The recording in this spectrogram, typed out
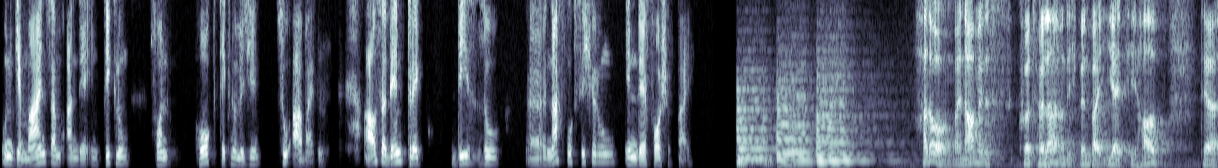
und gemeinsam an der Entwicklung von Hochtechnologien zu arbeiten. Außerdem trägt dies zur äh, Nachwuchssicherung in der Forschung bei. Hallo, mein Name ist Kurt Höller und ich bin bei EIT Health der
